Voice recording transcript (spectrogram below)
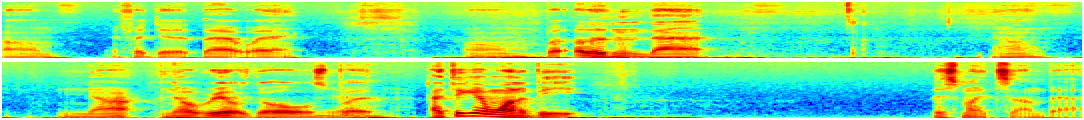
um, if I did it that way. Um, but other than that, no, not no real goals. Yeah. But I think I want to be. This might sound bad.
